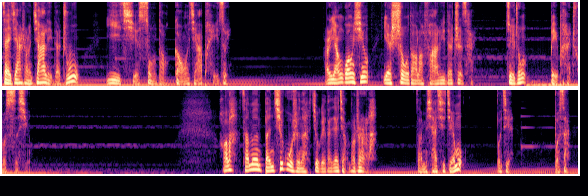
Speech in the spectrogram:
再加上家里的猪，一起送到高家赔罪。而杨光兴也受到了法律的制裁，最终被判处死刑。好了，咱们本期故事呢，就给大家讲到这儿了，咱们下期节目不见不散。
